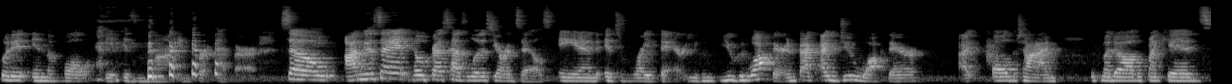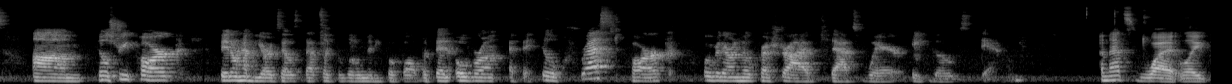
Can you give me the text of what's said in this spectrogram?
put it in the vault. It is mine forever. So I'm gonna say it. Hillcrest has Littus yard sales, and it's right there. You can you could walk there. In fact, I do walk there I, all the time with my dog, with my kids. Um, Hill Street Park. They don't have the yard sales. That's like the little mini football. But then over on at the Hillcrest Park, over there on Hillcrest Drive, that's where it goes down. And that's what, like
